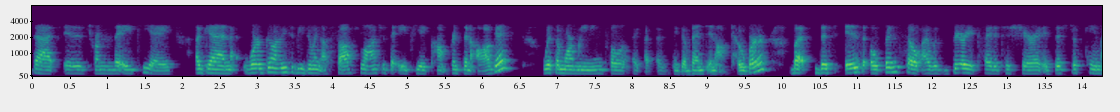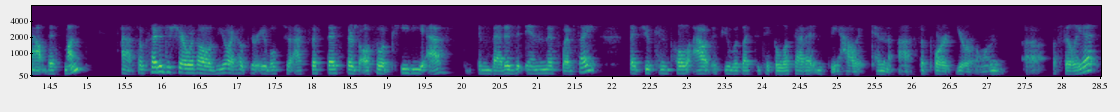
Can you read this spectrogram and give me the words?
that is from the APA. Again, we're going to be doing a soft launch at the APA conference in August with a more meaningful, I, I, think, event in October. But this is open, so I was very excited to share it. If this just came out this month, uh, so excited to share with all of you. I hope you're able to access this. There's also a PDF embedded in this website that you can pull out if you would like to take a look at it and see how it can uh, support your own uh, affiliate.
